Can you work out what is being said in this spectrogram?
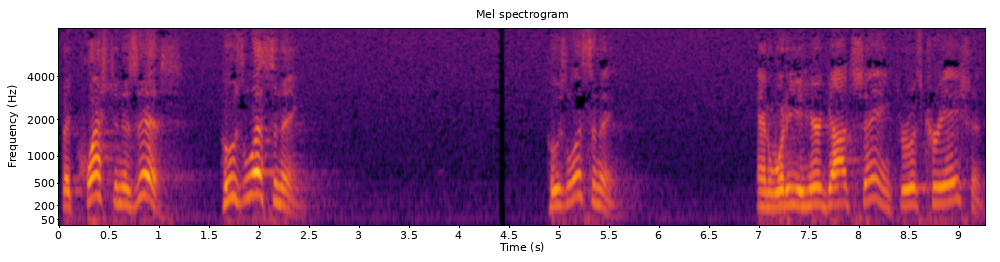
The question is this who's listening? Who's listening? And what do you hear God saying through his creation?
